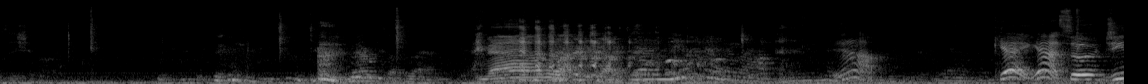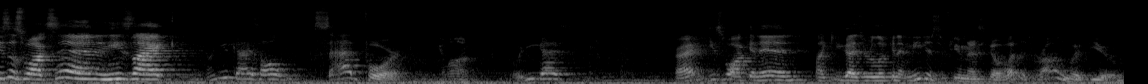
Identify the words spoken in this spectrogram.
position on it. Now we start laughing. Now the laughter comes. Yeah. Okay, yeah. So Jesus walks in and he's like, What are you guys all sad for? What are you guys? Right? He's walking in like you guys were looking at me just a few minutes ago. What is wrong with you?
